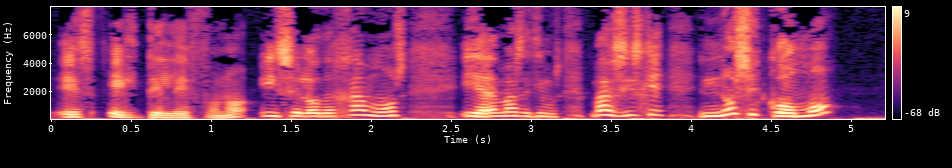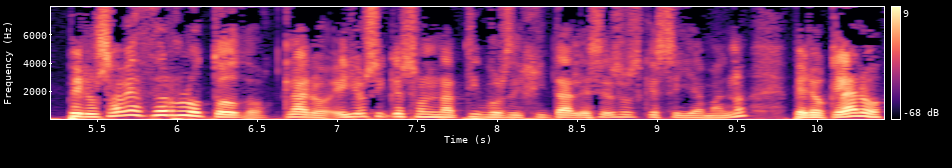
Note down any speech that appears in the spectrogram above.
es el teléfono. Y se lo dejamos y además decimos, va, si es que no sé cómo, pero sabe hacerlo todo. Claro, ellos sí que son nativos digitales, esos que se llaman, ¿no? Pero claro,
